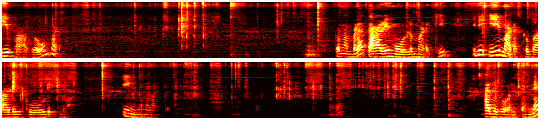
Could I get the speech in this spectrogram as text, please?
ഈ ഭാഗവും മടക്കുക അപ്പോൾ നമ്മൾ താഴെ മുകളിലും മടക്കി. ഇനി ഈ മടക്ക് പാടിൽ കൂടി ഇങ്ങനെ മടക്കുക. അതുപോലെ തന്നെ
